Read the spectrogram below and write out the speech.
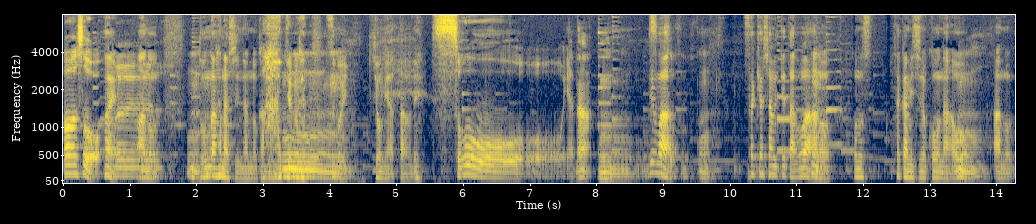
ああ、そう。はい、あの、どんな話になるのかなっていうのが、すごい興味あったので。そうやな。うん。でまあ。さっきは喋ってたのは、あの、この坂道のコーナーを、うんあの、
